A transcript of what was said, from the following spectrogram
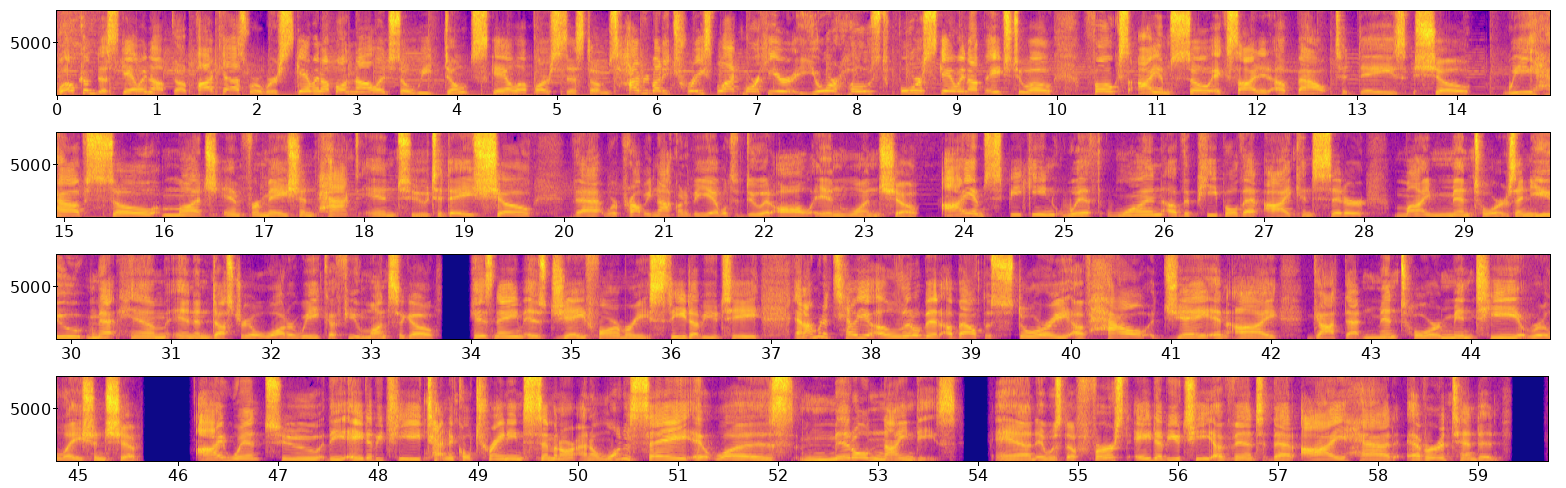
Welcome to Scaling Up, the podcast where we're scaling up on knowledge so we don't scale up our systems. Hi, everybody. Trace Blackmore here, your host for Scaling Up H2O. Folks, I am so excited about today's show. We have so much information packed into today's show that we're probably not going to be able to do it all in one show. I am speaking with one of the people that I consider my mentors, and you met him in Industrial Water Week a few months ago. His name is Jay Farmerie, CWT, and I'm going to tell you a little bit about the story of how Jay and I got that mentor mentee relationship. I went to the AWT technical training seminar, and I want to say it was middle 90s. And it was the first AWT event that I had ever attended.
